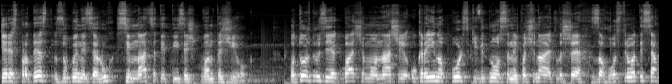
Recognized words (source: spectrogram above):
Через протест зупиниться рух 17 тисяч вантажівок. Отож, друзі, як бачимо, наші україно-польські відносини починають лише загострюватися,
